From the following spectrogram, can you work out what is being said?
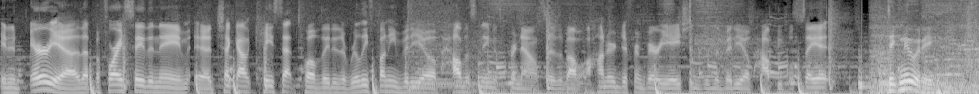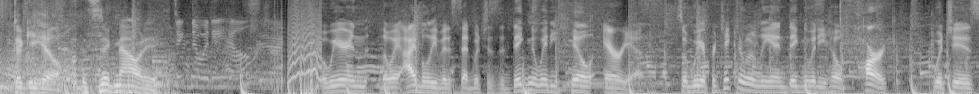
in an area that before I say the name, uh, check out KSAT 12. They did a really funny video of how this name is pronounced. There's about 100 different variations in the video of how people say it. Dignity. Diggy Hill. It's Dignity. Dignity Hill. But we are in the way I believe it is said, which is the Dignowity Hill area. So we are particularly in Dignowity Hill Park, which is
